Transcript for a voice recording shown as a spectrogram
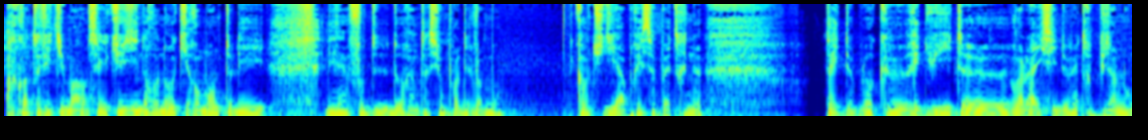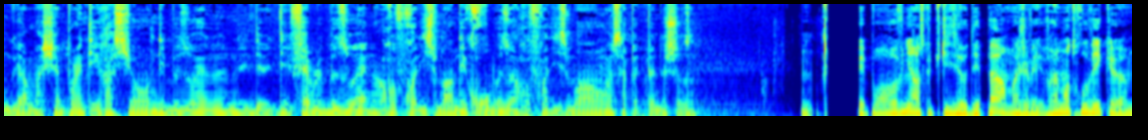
Par contre, effectivement, c'est les cuisines Renault qui remontent les, infos d'orientation pour le développement. Comme tu dis, après, ça peut être une, taille de bloc euh, réduite, euh, voilà, essayer de mettre plus en longueur, machin pour l'intégration, des besoins, des, faibles besoins en refroidissement, des gros besoins en refroidissement, euh, ça peut être plein de choses. Mais pour en revenir à ce que tu disais au départ, moi j'avais vraiment trouvé que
